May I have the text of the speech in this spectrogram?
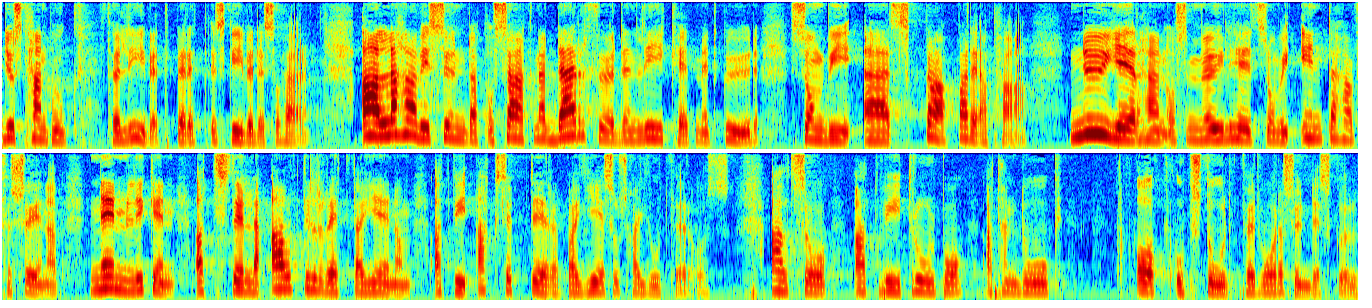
just handbok för livet skriver det så här. Alla har vi syndat och saknar därför den likhet med Gud som vi är skapade att ha. Nu ger han oss möjlighet som vi inte har försenat. nämligen att ställa allt till rätta genom att vi accepterar vad Jesus har gjort för oss. Alltså att vi tror på att han dog och uppstod för våra synders skull.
